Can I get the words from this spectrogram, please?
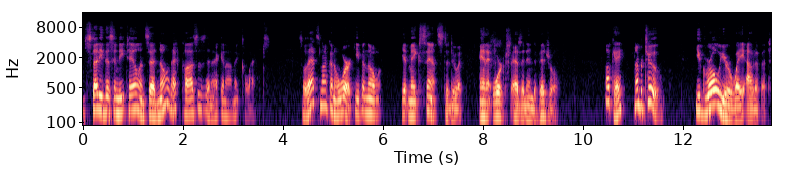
studied this in detail and said, no, that causes an economic collapse. So that's not going to work, even though it makes sense to do it and it works as an individual. Okay, number two, you grow your way out of it.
